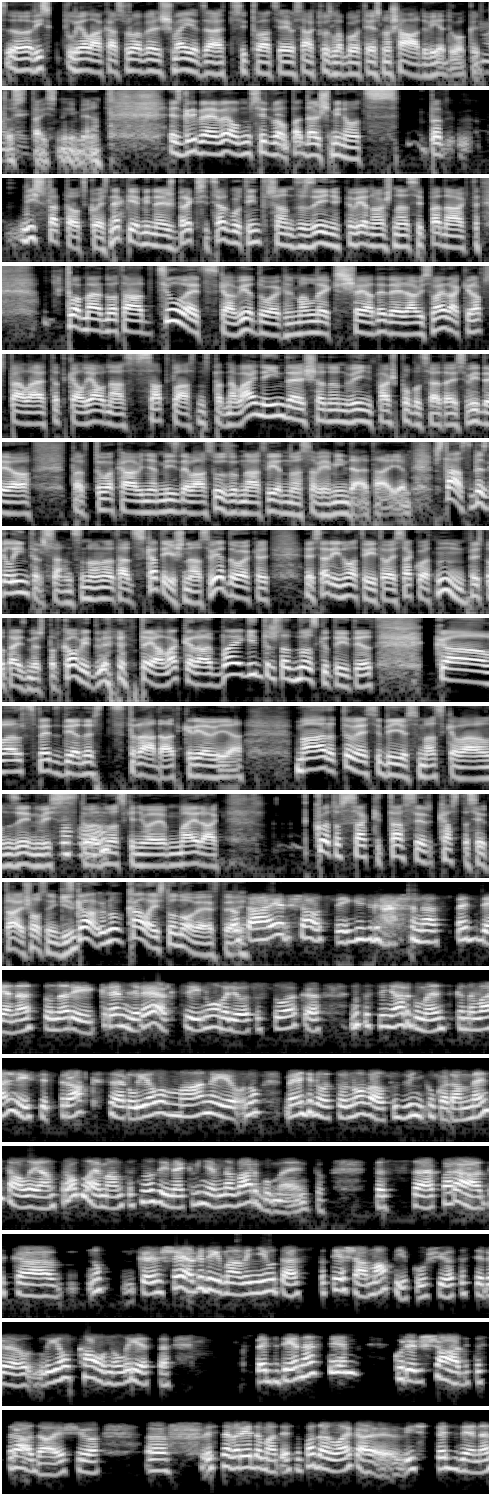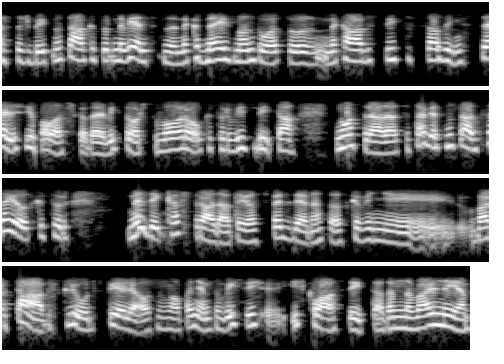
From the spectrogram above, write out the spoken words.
uh, riska lielākās robežas, vajadzētu situācijai sākt uzlaboties no šāda viedokļa. Okay. Tas taisnība. Jā. Es gribēju vēl, mums ir vēl dažas minūtes par visu starptautisko es nepieminēšu. Brexits var būt interesanta ziņa, ka vienošanās ir panākta. Tomēr no tāda cilvēciskā viedokļa, man liekas, šajā nedēļā visvairāk ir apspēlēta atkal jaunās atklāsmes par Navaļņu indēšanu un viņa pašu publicētais video par to, kā viņam izdevās uzrunāt vienu no saviem indētājiem. Stāsts bezgalīgi interesants. No, no tādas skatīšanās viedokļa es arī notvītoju, sakot, hmm, es pat aizmirsu par Covid. Tajā vakarā baigi interesanti noskatīties, kā var pēcdienest strādāt Krievijā. Māra, tu esi bijusi Maskavā un zini visu uh -huh. to mhm. noskaņojumu vairāk. Ko tu saki, tas ir, kas tas ir? Tā ir šausmīga izgāšanās. Nu, kā lai es to novērtēju? Nu, tā ir šausmīga izgāšanās pēcdienās, un arī Kremļa reakcija novaļot uz to, ka nu, tas viņa arguments, ka Navaļnīs ir traks ar lielu māniju, nu, mēģinot to novelt uz viņu kaut kādām mentālajām problēmām, tas nozīmē, ka viņiem nav argumentu tas uh, parāda, ka, nu, ka šajā gadījumā viņi jūtās patiešām apjukuši, jo tas ir liela kauna lieta spēcdienestiem, kur ir šādi strādājuši. Jo, uh, es nevaru iedomāties, nu, padomu laikā viss pēcdienās taču bija nu, tā, ka tur neviens nekad neizmantotu nekādas citas saziņas ceļus, ja palasa, ka Viktors Vorovs, ka tur viss bija tā nostrādāts. Tagad nu, tāda sajūta, ka tur ir Nezinu, kas strādā tajos pēcdienas, ka viņi var tādas kļūdas pieļaut un vēl paņemt un visu izklāstīt tādam navaļniem.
